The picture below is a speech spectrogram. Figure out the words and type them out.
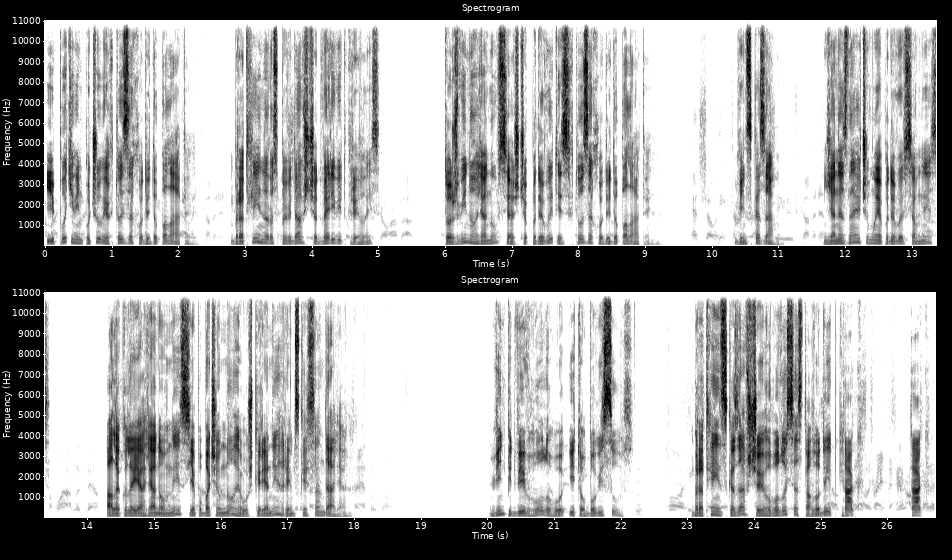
І потім він почув, як хтось заходить до палати. Брат Хейн розповідав, що двері відкрились, тож він оглянувся, щоб подивитись, хто заходить до палати. Він сказав: Я не знаю, чому я подивився вниз, але коли я глянув вниз, я побачив ноги у шкіряних римських сандалях. Він підвів голову, і то був Ісус. Брат Хейн сказав, що його волосся стало дибке. Так, так.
